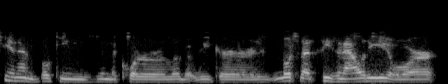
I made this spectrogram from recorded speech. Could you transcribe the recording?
T&M bookings in the quarter are a little bit weaker. Is most of that seasonality or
